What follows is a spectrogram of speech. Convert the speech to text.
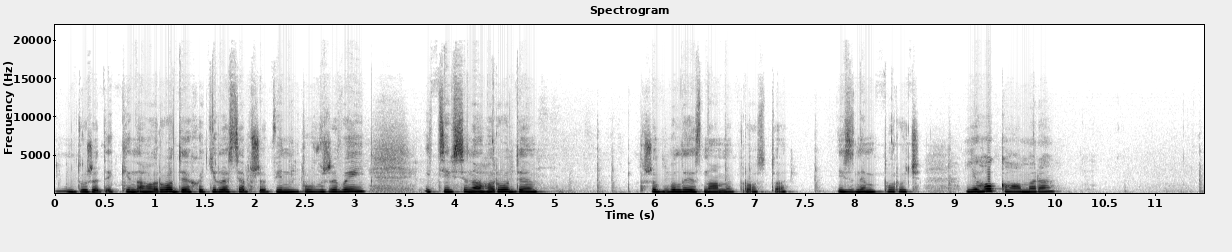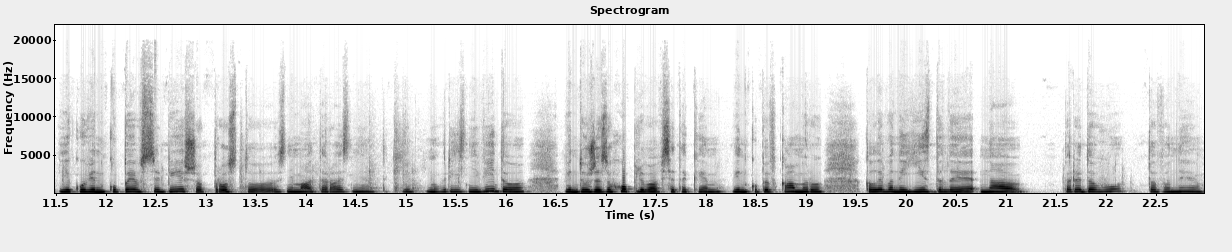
Дуже такі нагороди. Хотілося б, щоб він був живий, і ці всі нагороди, щоб були з нами просто і з ним поруч. Його камера, яку він купив собі, щоб просто знімати різні такі ну, різні відео. Він дуже захоплювався таким. Він купив камеру. Коли вони їздили на передову, то вони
